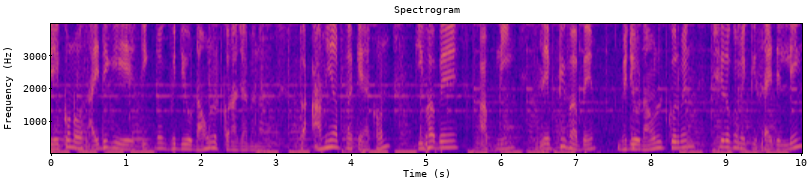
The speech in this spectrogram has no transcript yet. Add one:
যে কোনো সাইডে গিয়ে টিকটক ভিডিও ডাউনলোড করা যাবে না। তো আমি আপনাকে এখন কীভাবে আপনি সেফটিভাবে ভিডিও ডাউনলোড করবেন সেরকম একটি সাইডের লিঙ্ক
